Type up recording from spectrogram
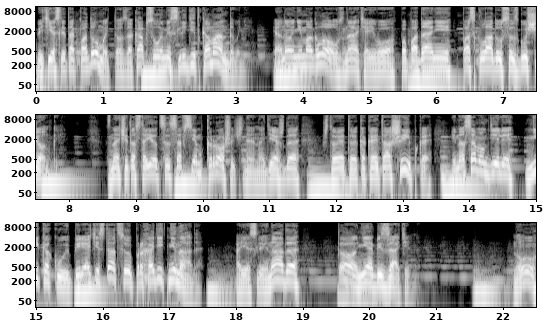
Ведь если так подумать, то за капсулами следит командование, и оно не могло узнать о его попадании по складу со сгущенкой. Значит, остается совсем крошечная надежда, что это какая-то ошибка, и на самом деле никакую переаттестацию проходить не надо. А если и надо, то не обязательно. «Ну,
